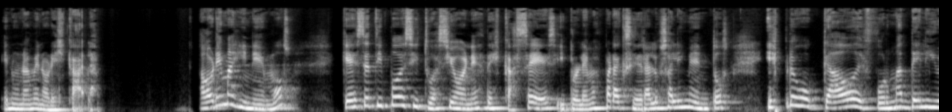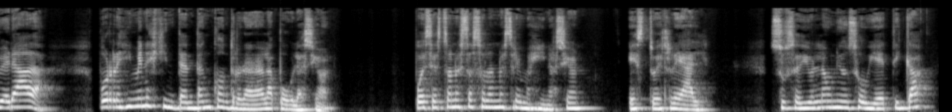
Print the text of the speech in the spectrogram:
en una menor escala. Ahora imaginemos que este tipo de situaciones de escasez y problemas para acceder a los alimentos es provocado de forma deliberada por regímenes que intentan controlar a la población. Pues esto no está solo en nuestra imaginación, esto es real. Sucedió en la Unión Soviética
